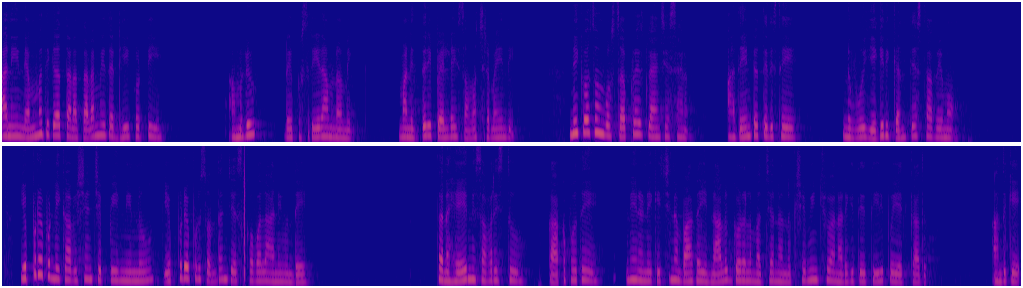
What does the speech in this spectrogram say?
అని నెమ్మదిగా తన తల మీద ఢీకొట్టి అమలు రేపు శ్రీరామనవమి. మనిద్దరి పెళ్ళై సంవత్సరమైంది. నీకోసం ఓ సర్ప్రైజ్ ప్లాన్ చేశాను. అదేంటో తెలిసే నువ్వు ఎగిరి గంతేస్తావేమో. ఎప్పుడెప్పుడు నీకు ఆ విషయం చెప్పి నిన్ను ఎప్పుడెప్పుడు సొంతం చేసుకోవాలా అని ఉందే? తన హెయిర్ని సవరిస్తూ కాకపోతే నేను నీకు ఇచ్చిన బాధ ఈ నాలుగు గోడల మధ్య నన్ను క్షమించు అని అడిగితే తీరిపోయేది కాదు. అందుకే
